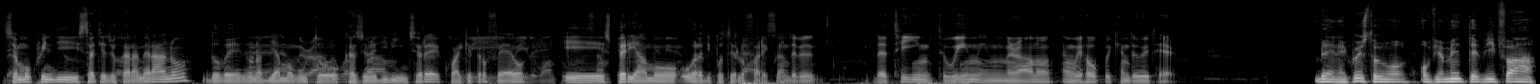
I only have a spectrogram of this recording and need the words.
Siamo quindi stati a giocare a Merano, dove non abbiamo avuto occasione di vincere qualche trofeo e speriamo ora di poterlo fare qui. The team to win in Merano and we hope we can do it here. Bene, questo ovviamente vi fa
